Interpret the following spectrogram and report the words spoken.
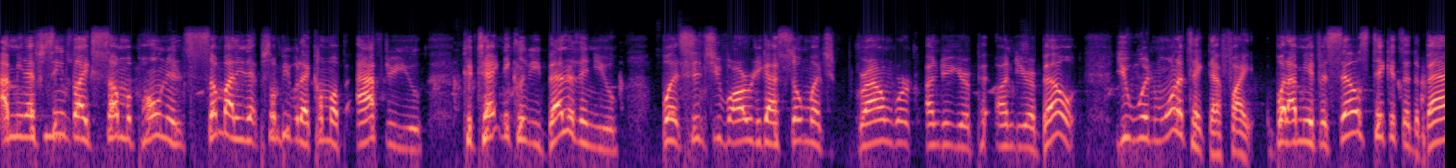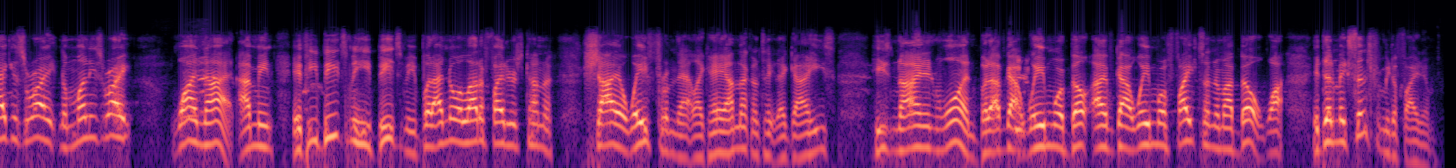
I mean, it mm-hmm. seems like some opponents, somebody that some people that come up after you, could technically be better than you, but since you've already got so much groundwork under your under your belt, you wouldn't want to take that fight. But I mean, if it sells tickets and the bag is right and the money's right, why not? I mean, if he beats me, he beats me. But I know a lot of fighters kind of shy away from that. Like, hey, I'm not gonna take that guy. He's he's nine and one, but I've got way more belt. I've got way more fights under my belt. Why? It doesn't make sense for me to fight him.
